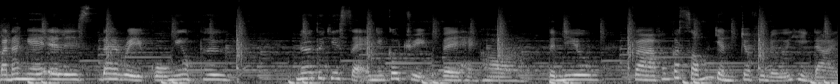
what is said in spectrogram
Bạn đang nghe Alice Diary của Nguyễn Ngọc Thư, nơi tôi chia sẻ những câu chuyện về hẹn hò, tình yêu và phong cách sống dành cho phụ nữ hiện đại.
